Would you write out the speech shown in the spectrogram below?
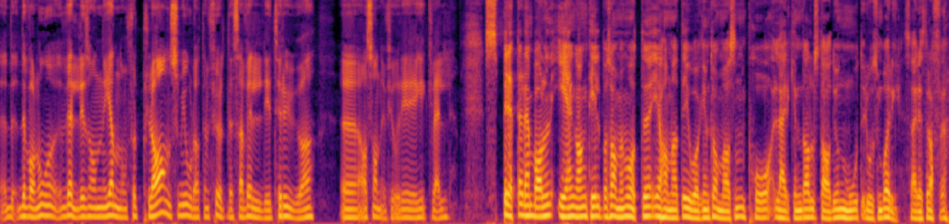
det var noe veldig sånn gjennomført plan som gjorde at en følte seg veldig trua uh, av Sandefjord i, i kveld spretter den ballen én gang til på samme måte i handa til Joakim Thomassen på Lerkendal stadion mot Rosenborg, så er det straffe.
